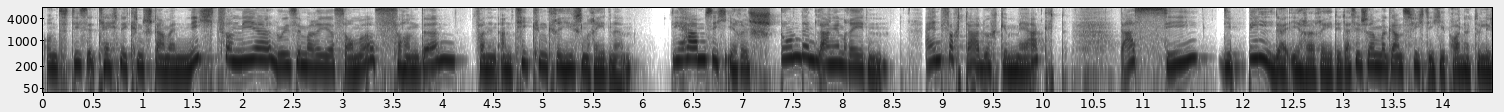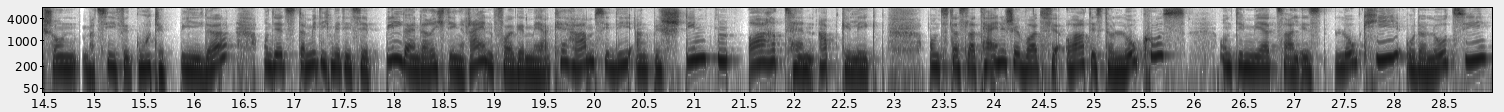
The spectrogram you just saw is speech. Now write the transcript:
Und diese Techniken stammen nicht von mir, Luise Maria Sommer, sondern von den antiken griechischen Rednern. Die haben sich ihre stundenlangen Reden einfach dadurch gemerkt, dass sie die Bilder ihrer Rede, das ist schon mal ganz wichtig, ich brauche natürlich schon massive gute Bilder und jetzt, damit ich mir diese Bilder in der richtigen Reihenfolge merke, haben sie die an bestimmten Orten abgelegt. Und das lateinische Wort für Ort ist der Locus und die Mehrzahl ist Loci oder Loci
